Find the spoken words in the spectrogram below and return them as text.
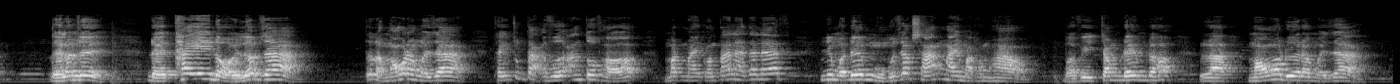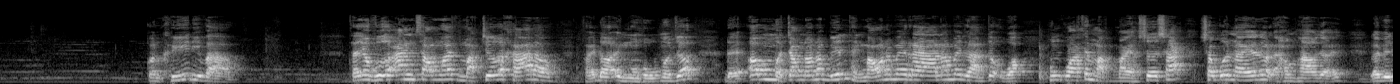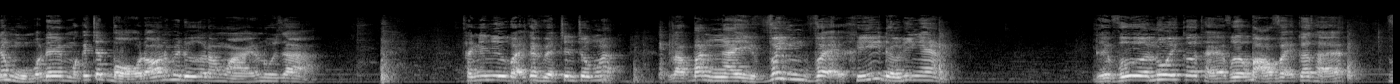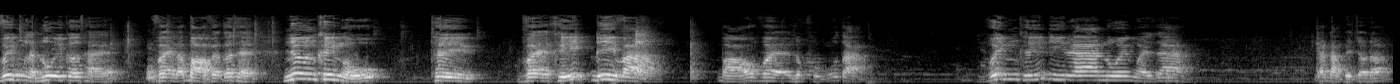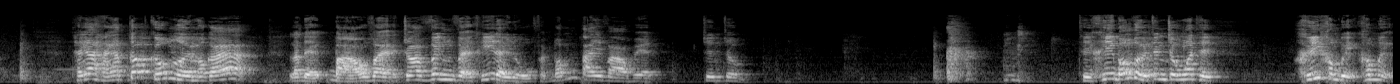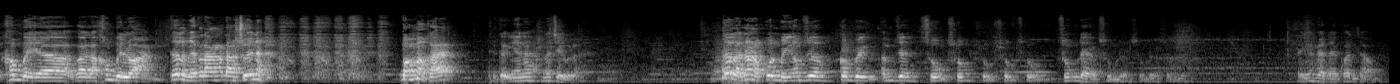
Để làm gì? Để thay đổi lớp da tức là máu ra ngoài da. Thánh chúng ta vừa ăn tô phở mặt mày còn tái lại tái lét. Nhưng mà đêm ngủ một giấc sáng may mặt hồng hào. Bởi vì trong đêm đó là máu đưa ra ngoài da. Còn khí đi vào. Thế nhưng vừa ăn xong ấy mặt chưa có khá đâu. Phải đợi ngủ một giấc Để âm ở trong đó nó biến thành máu Nó mới ra, nó mới làm cho Ủa, hôm qua thấy mặt mày sơ sát Sau bữa nay nó lại hồng hào vậy? Là vì nó ngủ một đêm mà cái chất bổ đó Nó mới đưa ra ngoài, nó nuôi ra Thành như như vậy, cái huyệt trên trung á, Là ban ngày vinh vệ khí đều đi ngang. Để vừa nuôi cơ thể, Vừa bảo vệ cơ thể. Vinh là nuôi cơ thể, Vệ là bảo vệ cơ thể. Nhưng khi ngủ, Thì vệ khí đi vào, bảo vệ lục phủ ngũ tạng. Vinh khí đi ra nuôi ngoài da. Các đặc biệt cho đó. Thế ra hãy cấp cứu người một cái là để bảo vệ cho vinh vệ khí đầy đủ, phải bấm tay vào huyệt trên trung. Thì khi bấm vào trên trung á, thì khí không bị không bị không bị ờ, gọi là không bị loạn. Tức là người ta đang đang chuỗi này bấm một cái thì tự nhiên nó nó chịu lại. Tức là nó là quân bình âm dương quân bình âm dương xuống xuống xuống xuống xuống xuống đều xuống đều xuống đều xuống đều. Thấy cái huyệt này quan trọng.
